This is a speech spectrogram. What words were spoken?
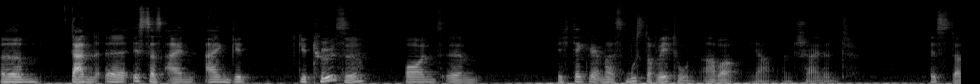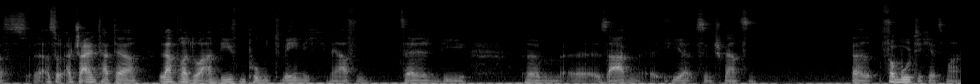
Ähm, dann äh, ist das ein, ein Getöse und ähm, ich denke mir immer, es muss doch wehtun, aber ja, anscheinend ist das, also anscheinend hat der Labrador an diesem Punkt wenig Nervenzellen, die ähm, äh, sagen, hier sind Schmerzen. Äh, vermute ich jetzt mal.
